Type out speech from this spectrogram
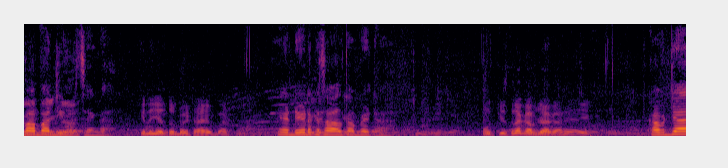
ਬਾਬਾ ਜੀਵਨ ਸਿੰਘ। ਕਿੰਨੇ ਚਿਰ ਤੋਂ ਬੈਠਾ ਹੈ ਬੱਟ ਇਹ ਡੇਢ ਕੁ ਸਾਲ ਤੋਂ ਬੈਠਾ। ਹੁਣ ਕਿਸ ਤਰ੍ਹਾਂ ਕਬਜ਼ਾ ਕਰ ਰਿਹਾ ਹੈ ਕਬਜ਼ਾ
